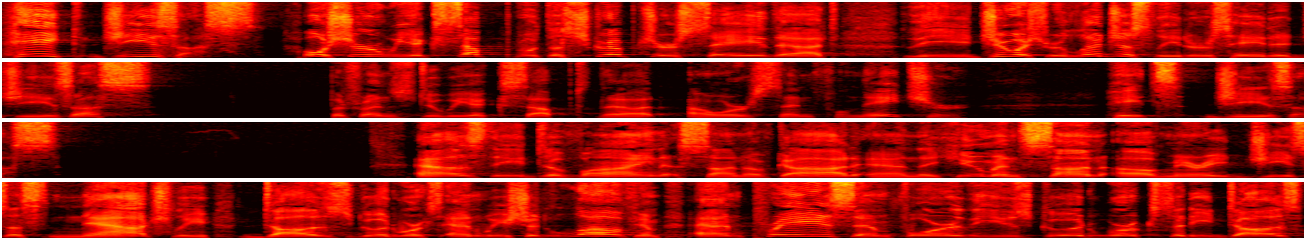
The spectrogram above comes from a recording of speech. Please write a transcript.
hate Jesus? Oh, sure, we accept what the scriptures say that the Jewish religious leaders hated Jesus. But, friends, do we accept that our sinful nature hates Jesus? As the divine Son of God and the human Son of Mary, Jesus naturally does good works, and we should love him and praise him for these good works that he does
